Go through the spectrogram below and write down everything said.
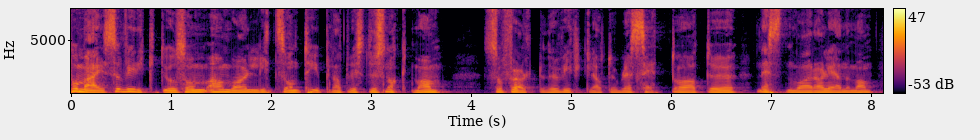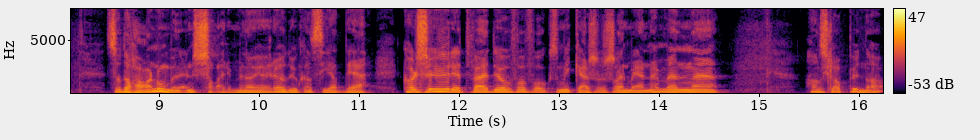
på meg så virket det jo som han var litt sånn typen at hvis du snakket med ham, så følte du virkelig at du ble sett, og at du nesten var alene med ham. Så det har noe med den sjarmen å gjøre, og du kan si at det er kanskje urettferdig overfor folk som ikke er så sjarmerende, men uh, han slapp unna,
